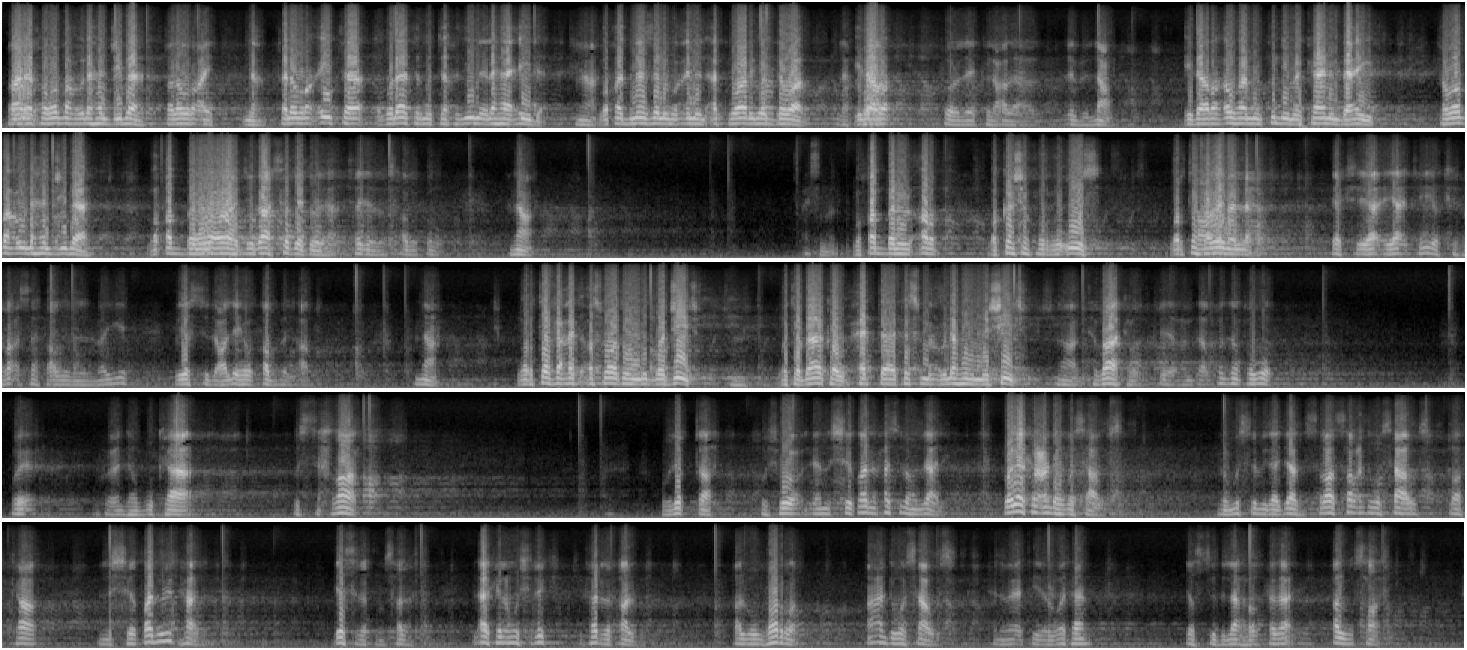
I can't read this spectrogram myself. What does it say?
قال فوضعوا لها الجبال. فلو رأيت. نعم. فلو رأيت غلاة المتخذين لها عيدا. نعم. وقد نزلوا عن الأكوار والدوار. إذا رأوا على الإبل. نعم. إذا رأوها من كل مكان بعيد فوضعوا لها الجباه وقبلوا لها الجباه سجدوا لها سجدوا أصحاب القبور. نعم. وقبلوا الأرض وكشفوا الرؤوس. تعظيما لها. يكشي يأتي يكشف رأسه تعظيما للميت ويسجد عليه ويقبل الأرض. نعم. وارتفعت أصواتهم بالضجيج. وتباكوا حتى تسمع لهم النشيج. نعم تباكوا عند القبور. وعندهم بكاء واستحضار. ورقة خشوع لأن الشيطان يحس لهم ذلك. ولكن عندهم وساوس المسلم إذا جاء في الصلاة صار عنده وساوس وأفكار. أن الشيطان يريد هذا يسرق من صلاته. لكن المشرك يفرق قلبه. قلبه مفرغ ما عنده وساوس. حينما يأتي إلى الوثن يسجد له وكذا قلبه صافي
